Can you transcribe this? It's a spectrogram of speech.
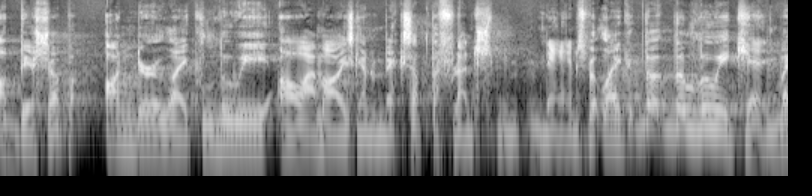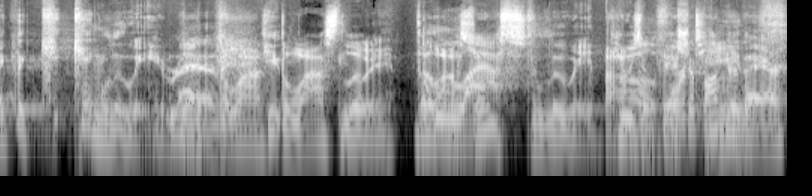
a bishop under like Louis. Oh, I'm always going to mix up the French names, but like the, the Louis King, like the Ki- King Louis, right? Yeah, the last, He- the last Louis, the last, one? last Louis. He was Oh, a bishop 14th. under there.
